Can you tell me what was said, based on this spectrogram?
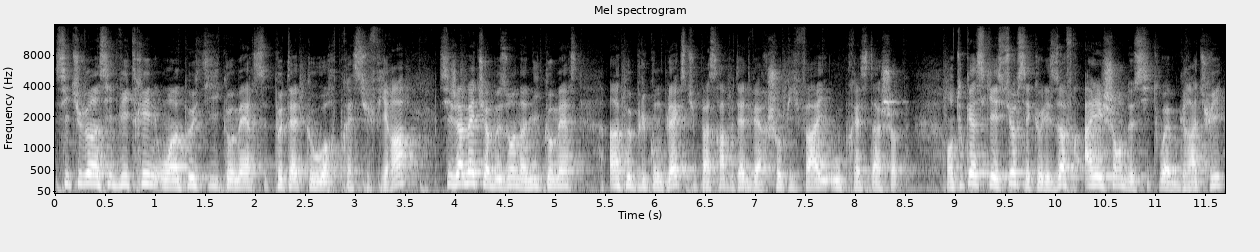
Si tu veux un site vitrine ou un petit e-commerce, peut-être que WordPress suffira. Si jamais tu as besoin d'un e-commerce un peu plus complexe, tu passeras peut-être vers Shopify ou PrestaShop. En tout cas, ce qui est sûr, c'est que les offres alléchantes de sites web gratuits,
